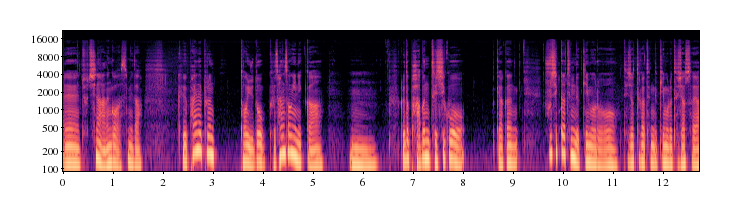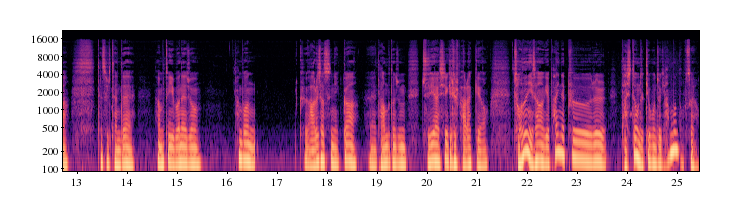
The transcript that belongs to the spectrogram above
예, 좋지는 않은 것 같습니다. 그 파인애플은 더 유독 그 산성이니까 음 그래도 밥은 드시고 약간 후식 같은 느낌으로 디저트 같은 느낌으로 드셨어야 됐을 텐데 아무튼 이번에 좀 한번 그 앓으셨으니까 네, 다음부터는 좀 주의하시기를 바랄게요. 저는 이상하게 파인애플을 맛있다고 느껴본 적이 한 번도 없어요.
